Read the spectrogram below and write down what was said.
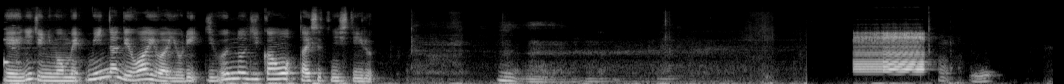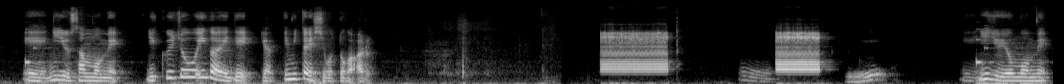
おえー、22問目。みんなでワイワイより自分の時間を大切にしている。おえー、23問目。陸上以外でやってみたい仕事がある。おえー、24問目。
